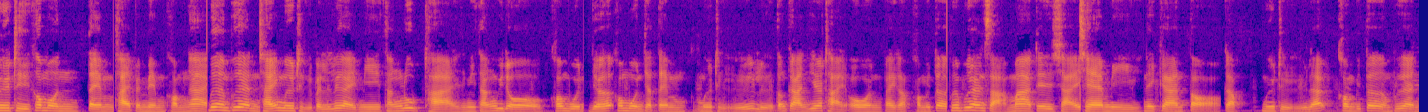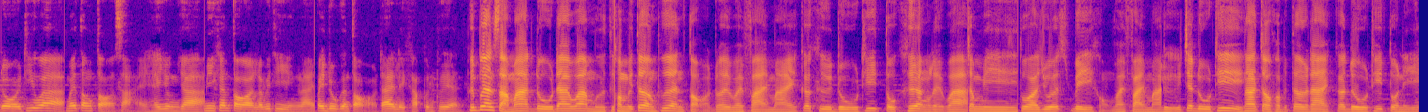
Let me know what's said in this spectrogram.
มือถือข้อมูลเต็มถ่ายเป็นเมมคอมง่าย เพื่อนเพื่อนใช้มือถือไปเรื่อยๆ มีทั้งรูปถ่าย มีทั้งวิดีโอ ข้อมูลเยอะข้อมูลจะเต็มมือถือ หรือต้องการที่จะถ่ายโอนไปกับคอมพิวเตอร์ เพื่อนๆสามารถที่จะใช้แชร์มีในการต่อกับมือถือและคอมพิวเตอร์ของเพื่อนโดยที่ว่าไม่ต้องต่อสายให้ยุ่งยาก มีขั้นตอนและวิธีอย่างไรไปดูกันต่อได้เลยครับเพื่อนๆ เพื่อนๆสามารถดูได้ว่ามือถือคอมพิวเตอร์ของเพื่อนต่อด้วย Wi-Fi ไหมก็คือดูที่ตัวเครื่องเลยว่าจะมีตัว USB ของ Wi-Fi ไหมหรือจะดูที่หน้าจอคอมพิวเตอร์ได้ก็ดูที่ตัวนี้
